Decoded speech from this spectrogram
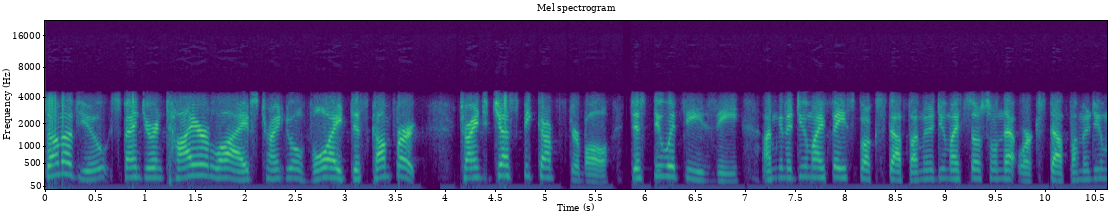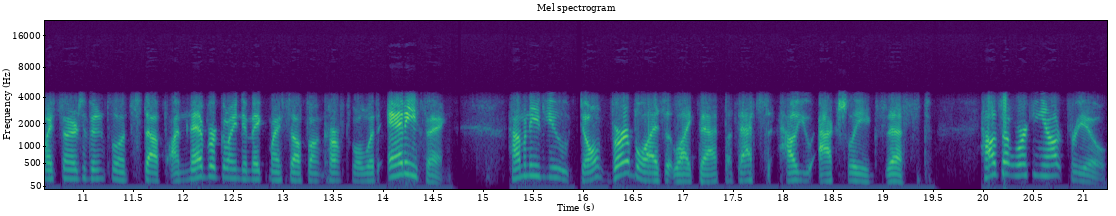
Some of you spend your entire lives trying to avoid discomfort, trying to just be comfortable, just do what's easy. I'm going to do my Facebook stuff. I'm going to do my social network stuff. I'm going to do my centers of influence stuff. I'm never going to make myself uncomfortable with anything. How many of you don't verbalize it like that, but that's how you actually exist? How's that working out for you?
